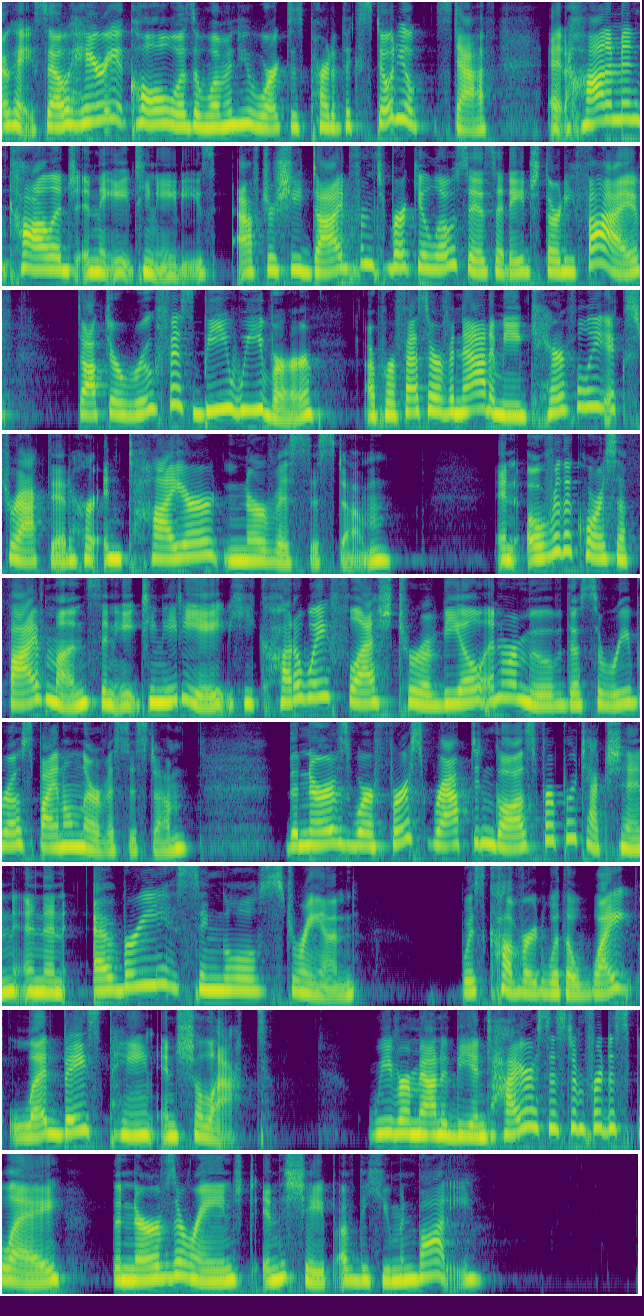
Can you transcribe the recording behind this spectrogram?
Okay, so Harriet Cole was a woman who worked as part of the custodial staff at Hahnemann College in the 1880s. After she died from tuberculosis at age 35, Dr. Rufus B. Weaver, a professor of anatomy, carefully extracted her entire nervous system. And over the course of five months in 1888, he cut away flesh to reveal and remove the cerebrospinal nervous system. The nerves were first wrapped in gauze for protection, and then every single strand was covered with a white lead based paint and shellacked. Weaver mounted the entire system for display, the nerves arranged in the shape of the human body.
